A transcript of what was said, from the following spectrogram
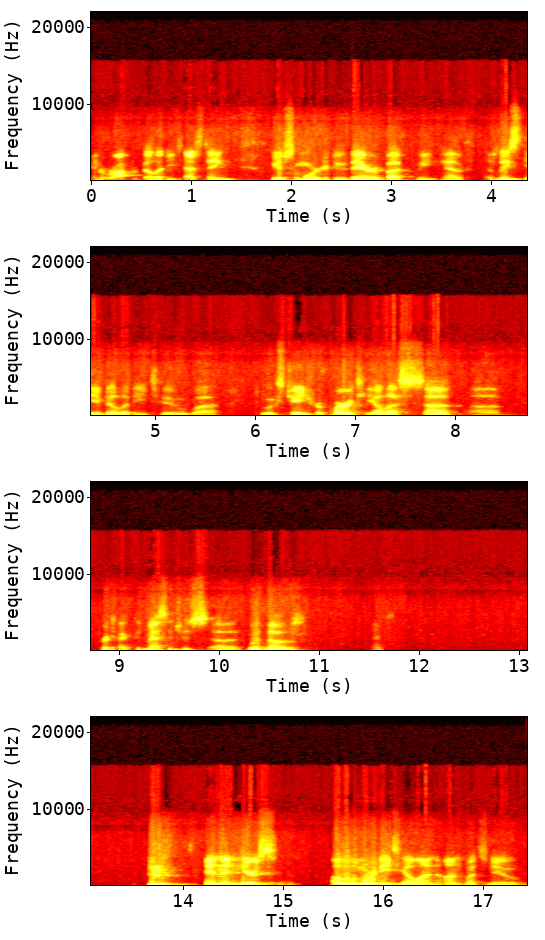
interoperability testing. We have some more to do there, but we have at least the ability to uh, to exchange required TLS uh, uh, protected messages uh, with those. And then here's a little more detail on on what's new.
